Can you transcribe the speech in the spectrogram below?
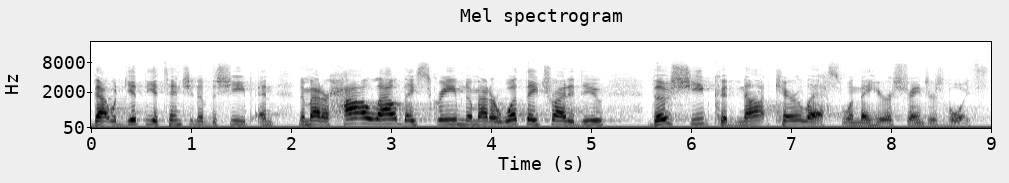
that would get the attention of the sheep. And no matter how loud they scream, no matter what they try to do, those sheep could not care less when they hear a stranger's voice.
